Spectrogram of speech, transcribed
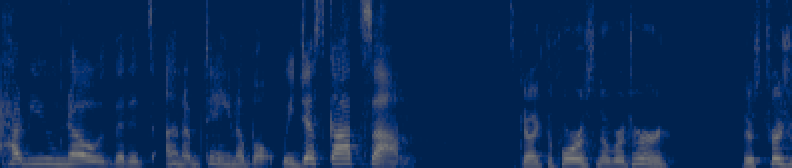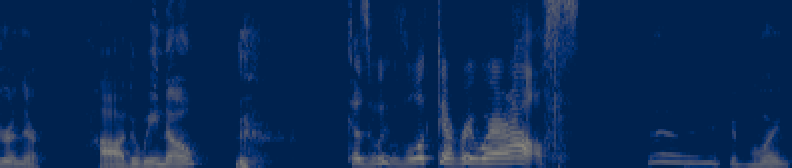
How do you know that it's unobtainable? We just got some. It's kind of like the forest no return. There's treasure in there. How do we know? Because we've looked everywhere else. Eh, good point.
